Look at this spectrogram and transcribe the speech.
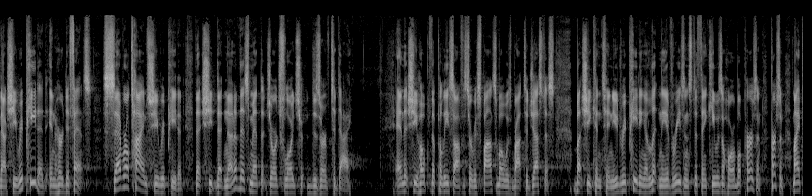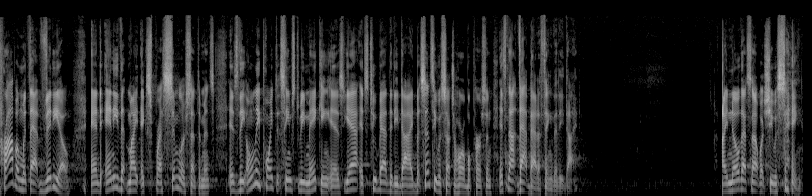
Now, she repeated in her defense, several times she repeated that, she, that none of this meant that George Floyd deserved to die and that she hoped the police officer responsible was brought to justice. But she continued repeating a litany of reasons to think he was a horrible person. Person. My problem with that video and any that might express similar sentiments is the only point that seems to be making is, yeah, it's too bad that he died, but since he was such a horrible person, it's not that bad a thing that he died. I know that's not what she was saying.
